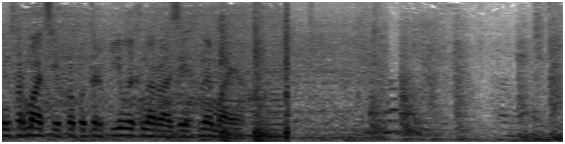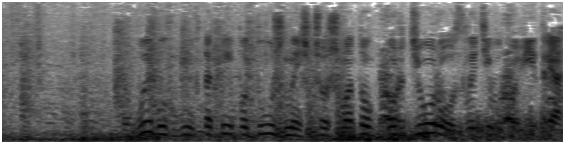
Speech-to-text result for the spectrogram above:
Інформації про потерпілих наразі немає. Вибух був такий потужний, що шматок бордюру злетів у повітря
